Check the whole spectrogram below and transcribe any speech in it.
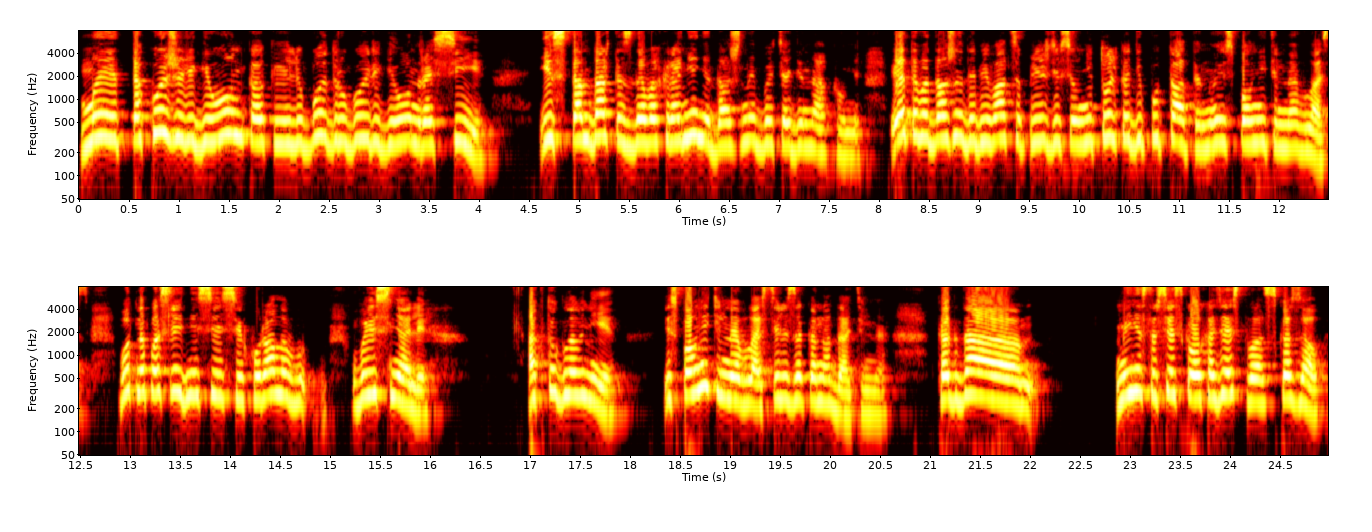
Мы такой же регион, как и любой другой регион России. И стандарты здравоохранения должны быть одинаковыми. Этого должны добиваться прежде всего не только депутаты, но и исполнительная власть. Вот на последней сессии Хурала выясняли, а кто главнее, исполнительная власть или законодательная. Когда Министр сельского хозяйства сказал,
